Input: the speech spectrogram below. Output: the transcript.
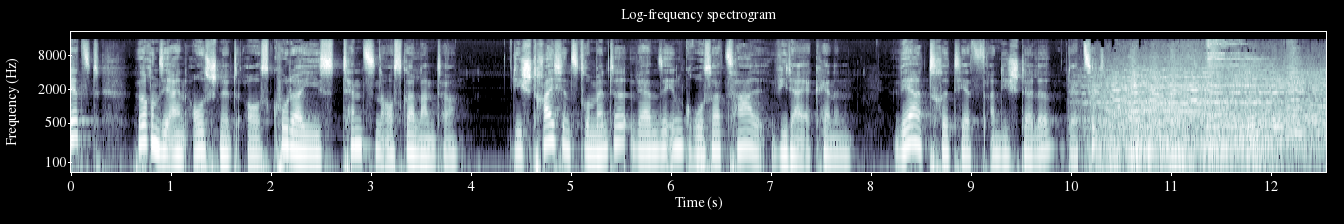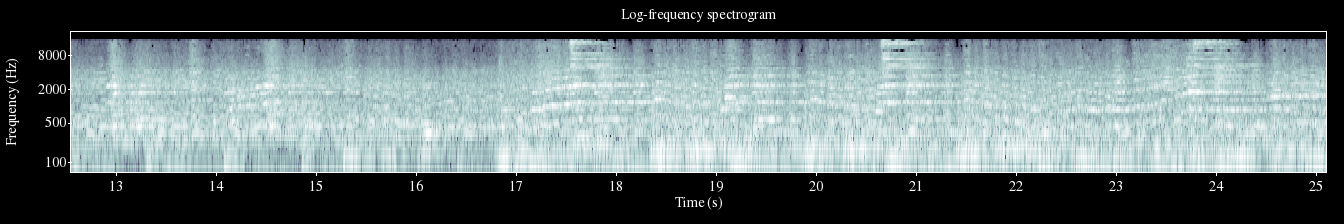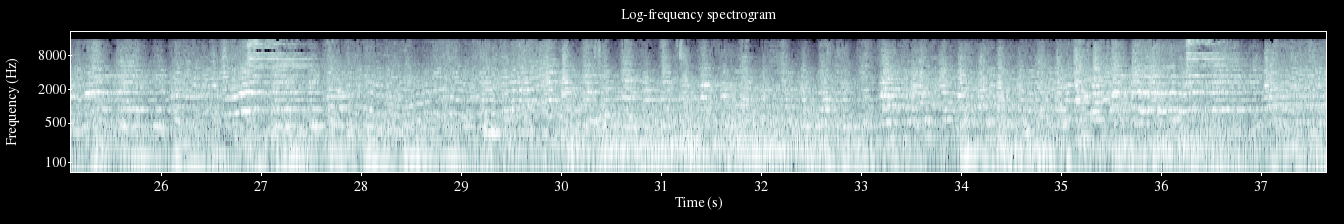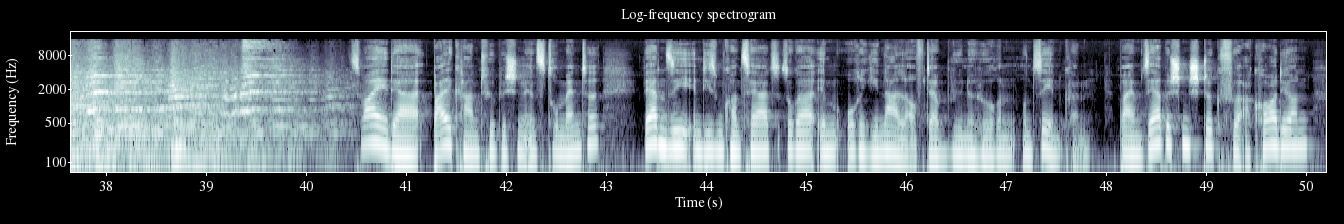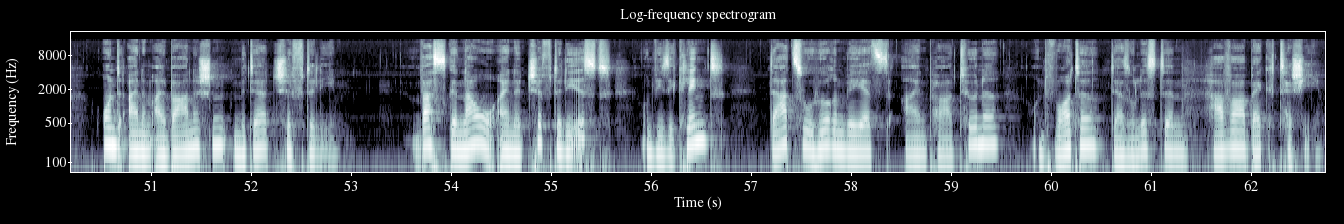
Jetzt hören Sie einen Ausschnitt aus Kodais Tänzen aus Galanta. Die Streichinstrumente werden Sie in großer Zahl wiedererkennen. Wer tritt jetzt an die Stelle der Zither? Zwei der balkantypischen Instrumente werden Sie in diesem Konzert sogar im Original auf der Bühne hören und sehen können. Beim serbischen Stück für Akkordeon und einem albanischen mit der Çifteli. Was genau eine Çifteli ist und wie sie klingt, dazu hören wir jetzt ein paar Töne und Worte der Solistin Hava Bekteshi.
